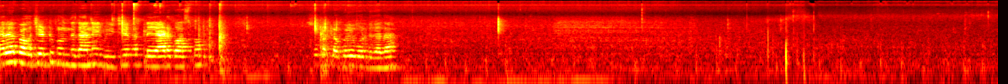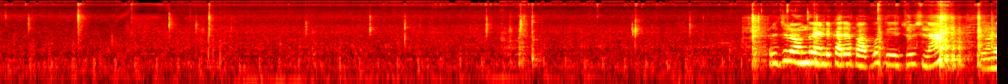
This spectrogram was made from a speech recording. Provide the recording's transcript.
కరివేపాకు చెట్టుకు ఉంది కానీ ఈ చీకట్లో ఏడ కోసం చీకట్లో పోయకూడదు కదా. ఫ్రిడ్జ్లో ఉందిలేండి కరివేపాకు తీ చూసిన? ఇదిగోండి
